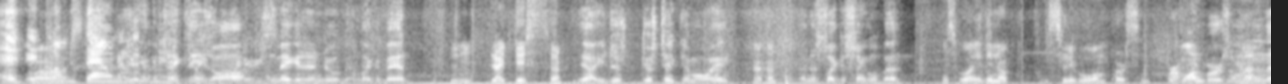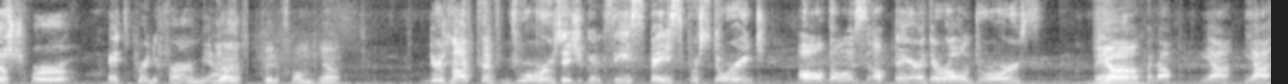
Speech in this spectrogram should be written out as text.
It, it Wow. comes down a You, little can bit, take three these off quarters. and make it into a bit like a bed. hmm Like this, sir. Yeah, you just just take them away, Uh huh. and it's like a single bed It's wide enough to sleep one person. for one person, Yeah. and this for It's pretty firm, yeah. Yeah, pretty firm. Yeah. There's lots of drawers, as you can see, space for storage. All those up there, they're all drawers. They all open up. Yeah, yeah.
